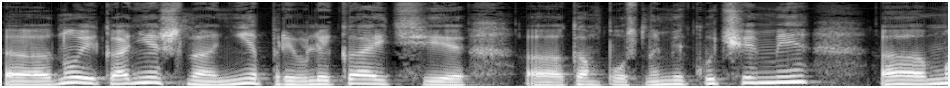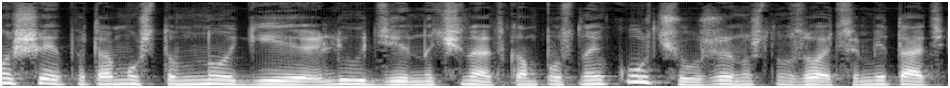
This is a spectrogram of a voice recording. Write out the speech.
Э, ну и, конечно, не привлекайте компостными кучами мышей, потому что многие люди начинают в компостную кучу уже, ну что называется, метать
